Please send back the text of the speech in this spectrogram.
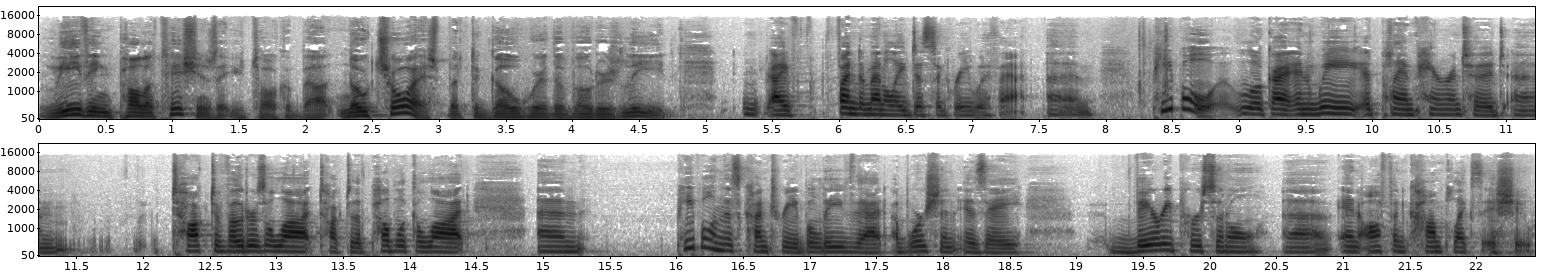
leaving politicians that you talk about no choice but to go where the voters lead. I fundamentally disagree with that. Um, people look, I, and we at Planned Parenthood um, talk to voters a lot, talk to the public a lot. Um, people in this country believe that abortion is a very personal uh, and often complex issue.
